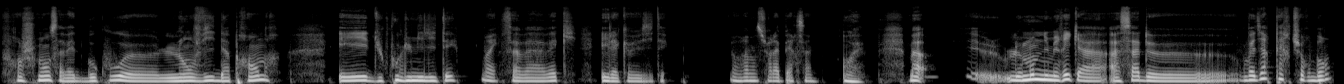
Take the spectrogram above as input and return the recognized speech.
franchement, ça va être beaucoup euh, l'envie d'apprendre et du coup l'humilité. Ouais. Ça va avec et la curiosité. Vraiment sur la personne. Ouais. Bah, euh, le monde numérique a, a ça de, on va dire perturbant,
